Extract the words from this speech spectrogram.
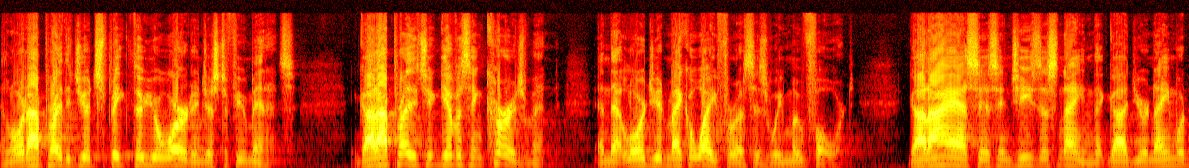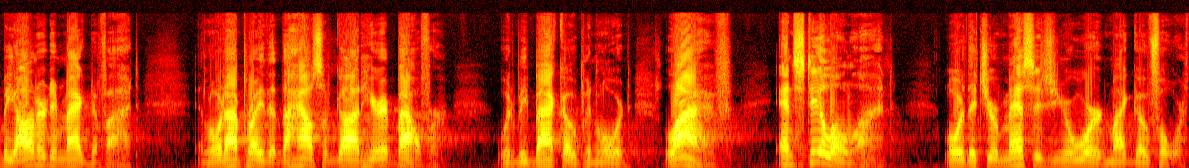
And Lord, I pray that you would speak through your word in just a few minutes. God, I pray that you'd give us encouragement and that, Lord, you'd make a way for us as we move forward. God, I ask this in Jesus' name that, God, your name would be honored and magnified. And Lord, I pray that the house of God here at Balfour would be back open, Lord, live and still online. Lord, that your message and your word might go forth.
